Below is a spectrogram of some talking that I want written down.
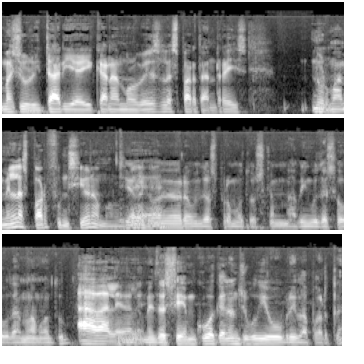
majoritària i que ha anat molt bé és l'Espartan Race. Normalment l'esport funciona molt Sí, bé, de eh? veure un dels promotors que m'ha vingut a saludar amb la moto. Ah, vale, vale. Mentre fèiem cua, que no ens volíeu obrir la porta.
